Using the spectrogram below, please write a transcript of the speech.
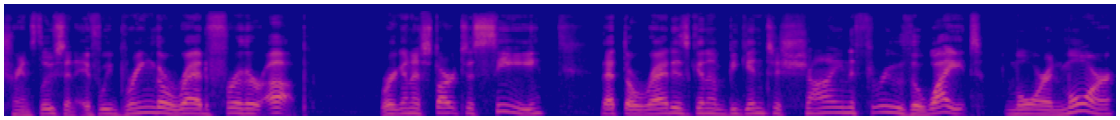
translucent. If we bring the red further up, we're going to start to see that the red is going to begin to shine through the white more and more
